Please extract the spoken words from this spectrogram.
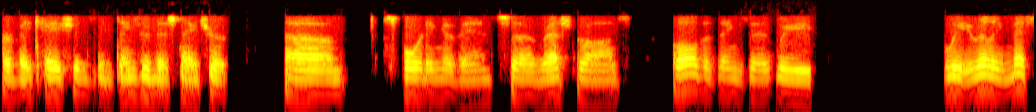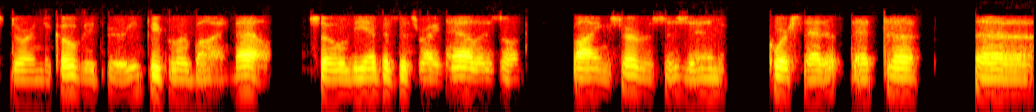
or vacations and things of this nature, um, sporting events, uh, restaurants, all the things that we we really missed during the COVID period. People are buying now, so the emphasis right now is on buying services, and of course that that uh, uh,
